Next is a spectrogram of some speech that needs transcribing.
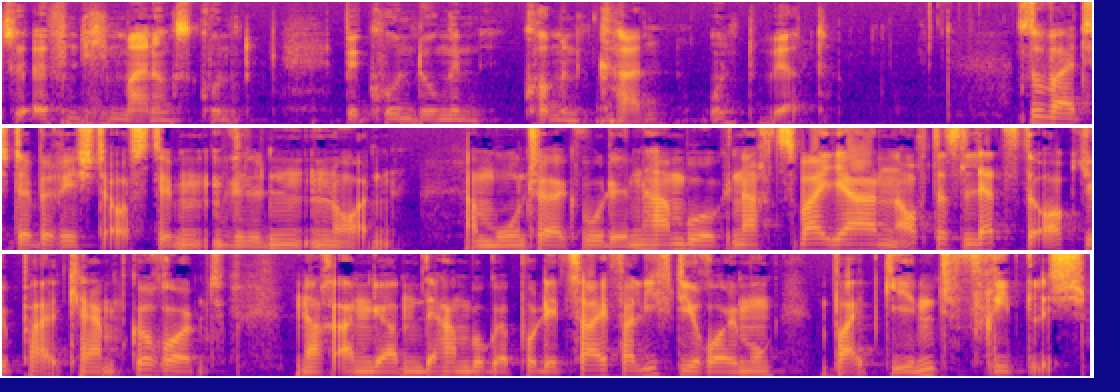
zu öffentlichen Meinungsbekundungen kommen kann und wird Soweit der Bericht aus dem wilden Norden. Am Montag wurde in Hamburg nach zwei Jahren auch das letzte Occupy Camp geräumt. Nach Angaben der Hamburger Polizei verlief die Räumung weitgehend friedlich.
